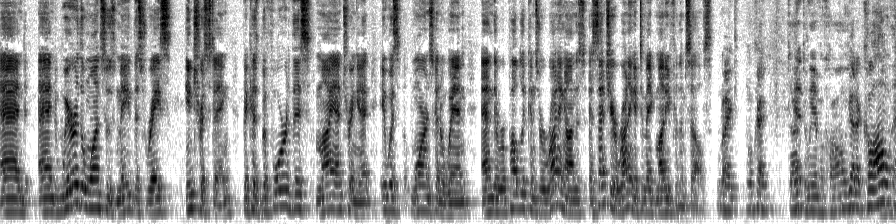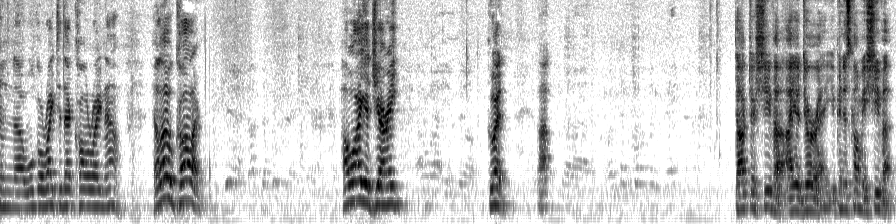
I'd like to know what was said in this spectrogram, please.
And, and we're the ones who's made this race interesting because before this, my entering it, it was Warren's going to win, and the Republicans are running on this, essentially are running it to make money for themselves. Right, okay. Doc, do we have a call? We've got a call, and uh, we'll go right to that call right now. Hello, caller. How are you, Jerry? Good. Uh, Dr. Shiva Ayyadurai. You can just call me Shiva.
